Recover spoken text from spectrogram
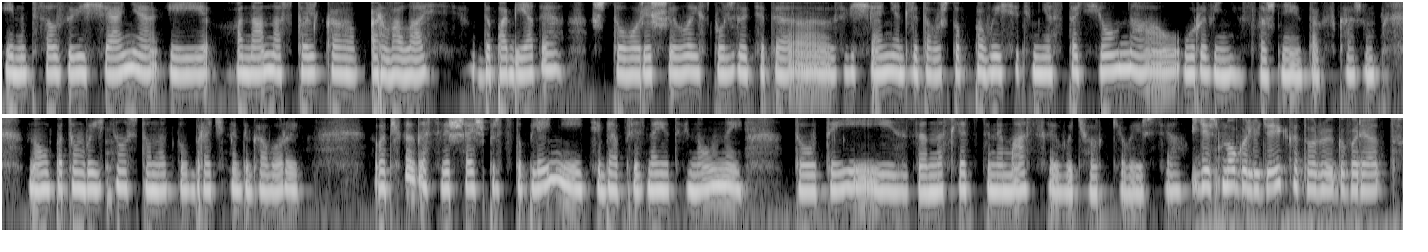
и написал завещание, и она настолько рвалась до победы, что решила использовать это э, завещание для того, чтобы повысить мне статью на уровень сложнее, так скажем. Но потом выяснилось, что у нас был брачный договор. И вообще, когда совершаешь преступление и тебя признают виновной, то ты из наследственной массы вычеркиваешься. Есть много людей, которые говорят,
